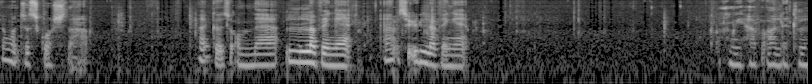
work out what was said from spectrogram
Don't want to squash that. That goes on there. Loving it. Absolutely loving it. And we have our little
